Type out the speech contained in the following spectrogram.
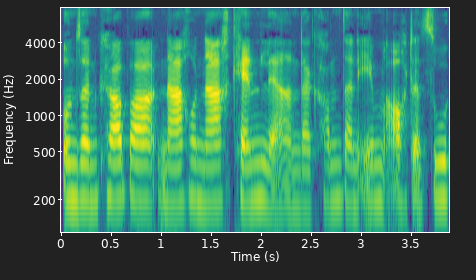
unseren Körper nach und nach kennenlernen. Da kommt dann eben auch dazu,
